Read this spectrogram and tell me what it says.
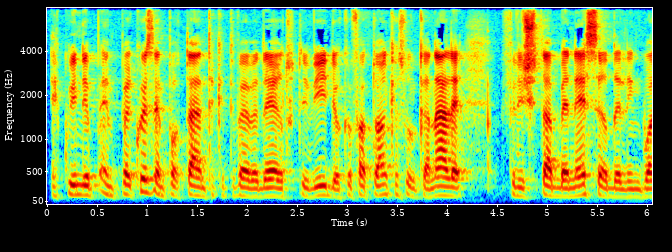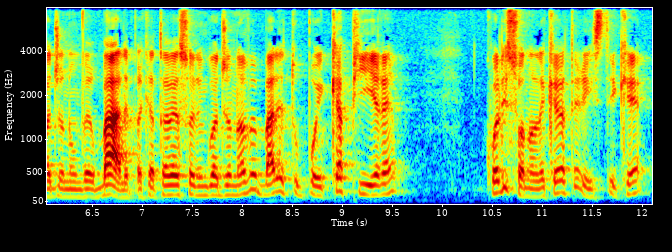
E quindi per questo è importante che ti vai a vedere tutti i video che ho fatto anche sul canale Felicità Benessere del linguaggio non verbale, perché attraverso il linguaggio non verbale tu puoi capire quali sono le caratteristiche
